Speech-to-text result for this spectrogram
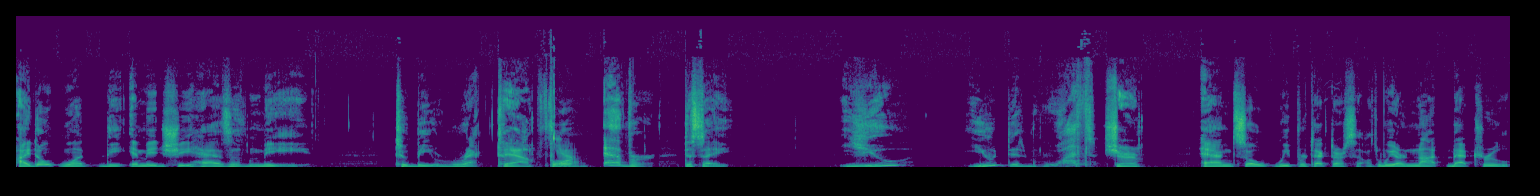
I don't want the image she has of me to be wrecked Yeah. forever to say, You? You did what? Sure. And so we protect ourselves. We are not that true.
